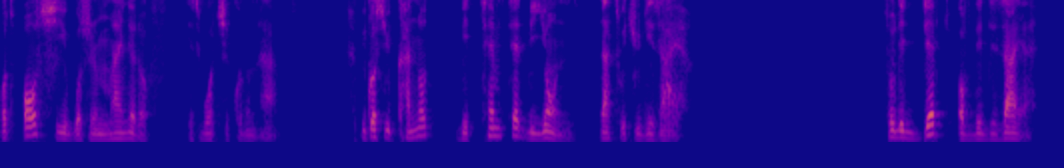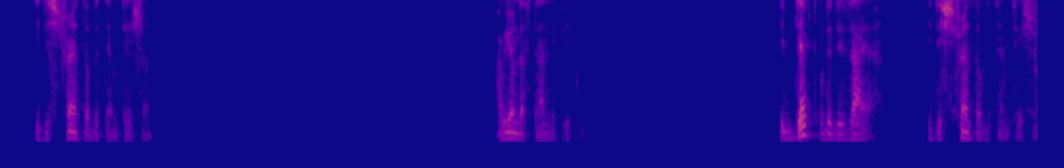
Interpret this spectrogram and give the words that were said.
But all she was reminded of is what she couldn't have. Because you cannot be tempted beyond that which you desire. So the depth of the desire is the strength of the temptation. Are we understanding, people? The depth of the desire is the strength of the temptation.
